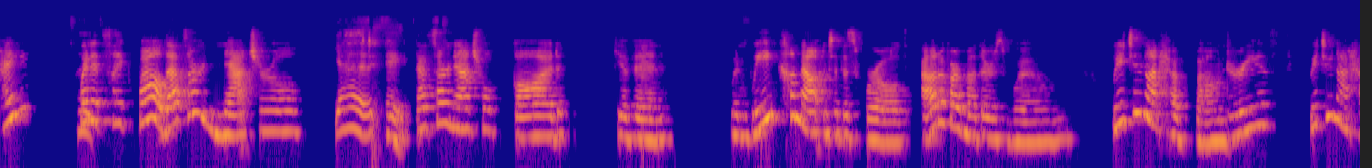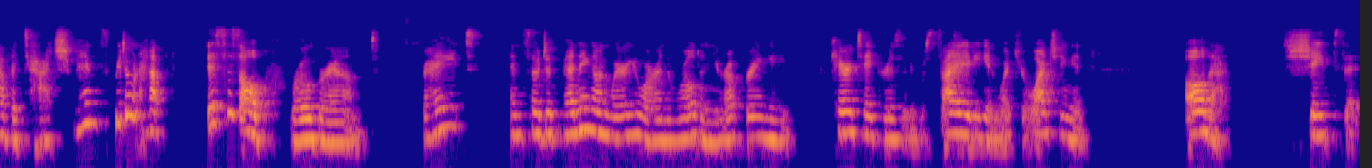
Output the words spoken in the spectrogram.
Right? Like, when it's like wow that's our natural yes. state. that's our natural god given. When we come out into this world out of our mother's womb we do not have boundaries we do not have attachments. We don't have, this is all programmed, right? And so, depending on where you are in the world and your upbringing, caretakers and society and what you're watching and all that shapes it.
